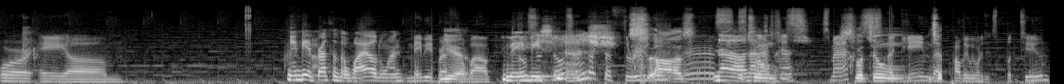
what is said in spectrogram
or a um, Maybe a Breath of the Wild one. maybe Breath Yeah. of the Wild. Maybe those are, those are like the Smash? three. Uh, eh, No, not Smash Smash. is, Smash is a Splatoon. game that probably would be Splatoon.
